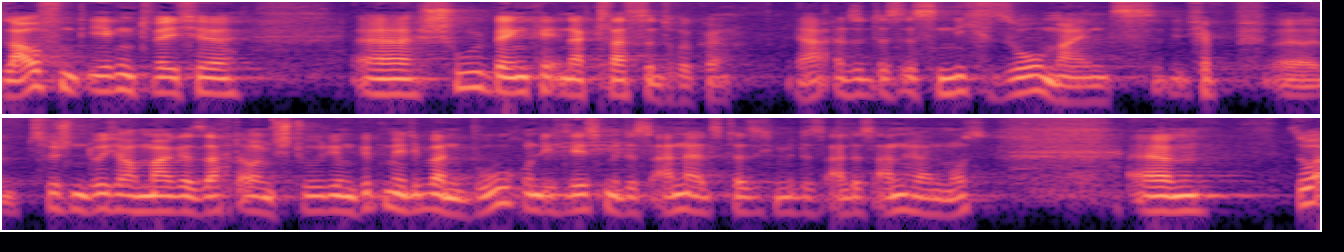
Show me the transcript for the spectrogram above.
laufend irgendwelche äh, Schulbänke in der Klasse drücke. Ja, also das ist nicht so meins. Ich habe äh, zwischendurch auch mal gesagt, auch im Studium, gib mir lieber ein Buch und ich lese mir das an, als dass ich mir das alles anhören muss. Ähm, so,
